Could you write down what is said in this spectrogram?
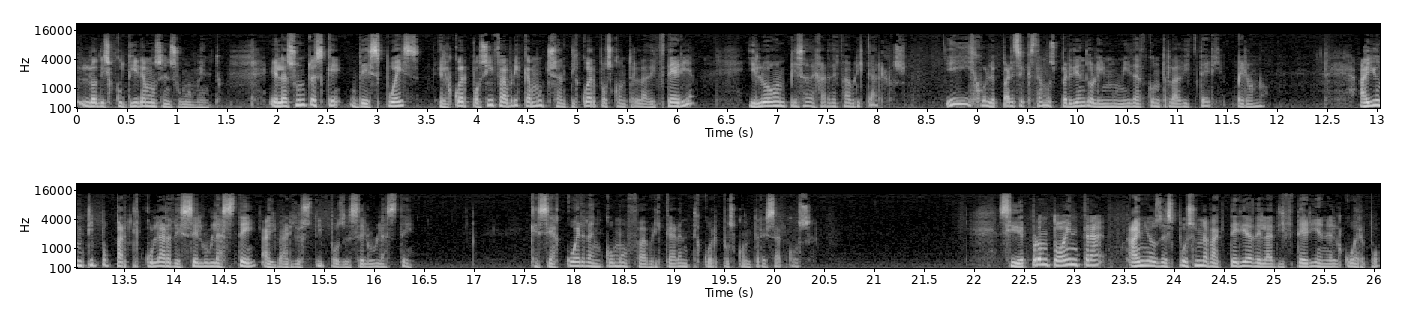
lo discutiremos en su momento. El asunto es que después el cuerpo sí fabrica muchos anticuerpos contra la difteria y luego empieza a dejar de fabricarlos híjole, parece que estamos perdiendo la inmunidad contra la difteria, pero no. Hay un tipo particular de células T, hay varios tipos de células T, que se acuerdan cómo fabricar anticuerpos contra esa cosa. Si de pronto entra años después una bacteria de la difteria en el cuerpo,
